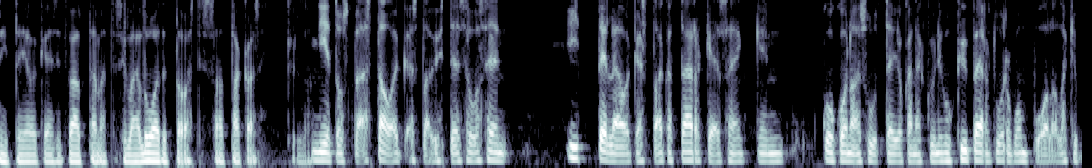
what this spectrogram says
niitä ei oikein sit välttämättä sillä luotettavasti saa takaisin. Kyllä. Niin, että tuossa päästään oikeastaan yhteen sellaiseen itselle oikeastaan aika tärkeäseenkin kokonaisuuteen, joka näkyy niin kuin kyberturvan puolellakin.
